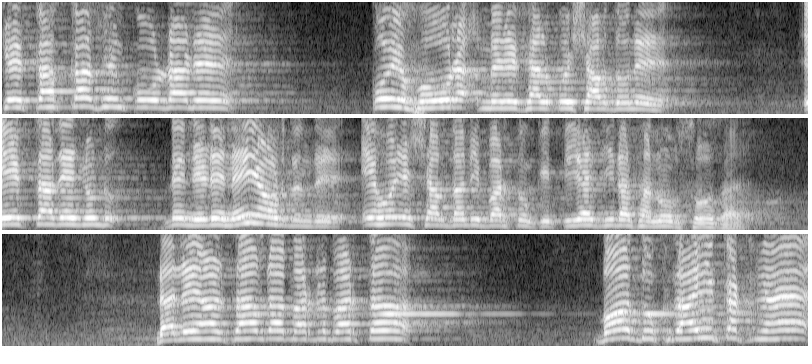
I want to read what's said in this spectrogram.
ਕਿ ਕਾਕਾ ਸਿੰਘ ਕੋਰਡਾ ਨੇ ਕੋਈ ਹੋਰ, ਮੇਰੇ ਖਿਆਲ ਕੋਈ ਸ਼ਬਦ ਉਹਨੇ ਏਕਤਾ ਦੇ ਜੁੰਡ ਦੇ ਨੇੜੇ ਨਹੀਂ ਆਉਣ ਦਿੰਦੇ। ਇਹੋ ਜਿਹੇ ਸ਼ਬਦਾਂ ਦੀ ਵਰਤੋਂ ਕੀਤੀ ਹੈ, ਜਿਹਦਾ ਸਾਨੂੰ ਅਫਸੋਸ ਹੈ। ਡੱਲੇਵਾਲ ਸਾਹਿਬ ਦਾ ਮਰਨ ਵਰਤ ਬਹੁਤ ਦੁਖਦਾਈ ਘਟਨਾ ਹੈ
